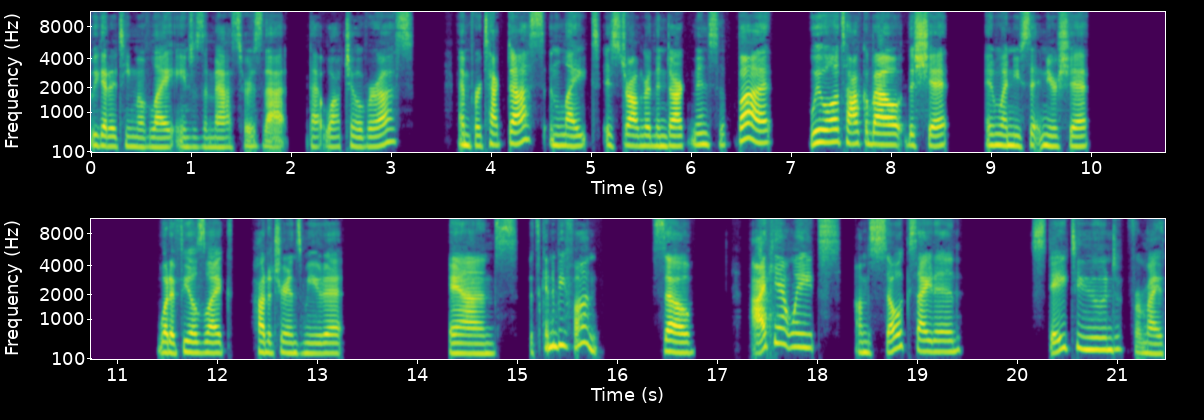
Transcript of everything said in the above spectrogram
We got a team of light angels and masters that that watch over us and protect us and light is stronger than darkness, but we will talk about the shit and when you sit in your shit, what it feels like, how to transmute it, and it's going to be fun. So, I can't wait. I'm so excited. Stay tuned for my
